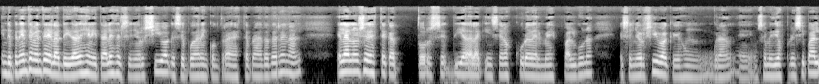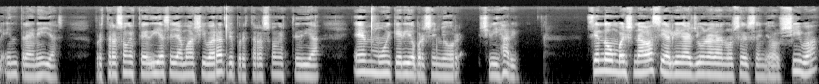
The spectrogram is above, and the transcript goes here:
independientemente de las deidades genitales del Señor Shiva que se puedan encontrar en este planeta terrenal, en la noche de este 14 día de la quincena oscura del mes Palguna, el Señor Shiva, que es un gran eh, un semidios principal, entra en ellas. Por esta razón este día se llama Shivaratri, por esta razón este día es muy querido por el señor Shri Hari. Siendo un Vaishnava, si alguien ayuna la noche del señor Shiva,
